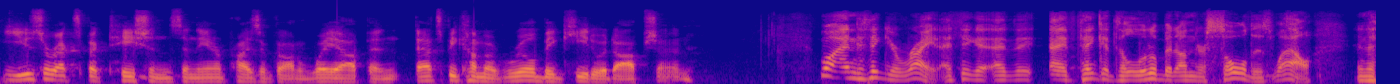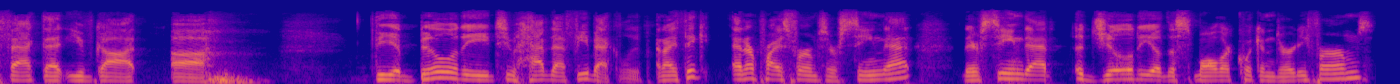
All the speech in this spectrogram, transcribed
user expectations in the enterprise have gone way up, and that's become a real big key to adoption. Well, and I think you're right. I think I, I think it's a little bit undersold as well in the fact that you've got uh, the ability to have that feedback loop, and I think enterprise firms are seeing that. They're seeing that agility of the smaller, quick and dirty firms,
